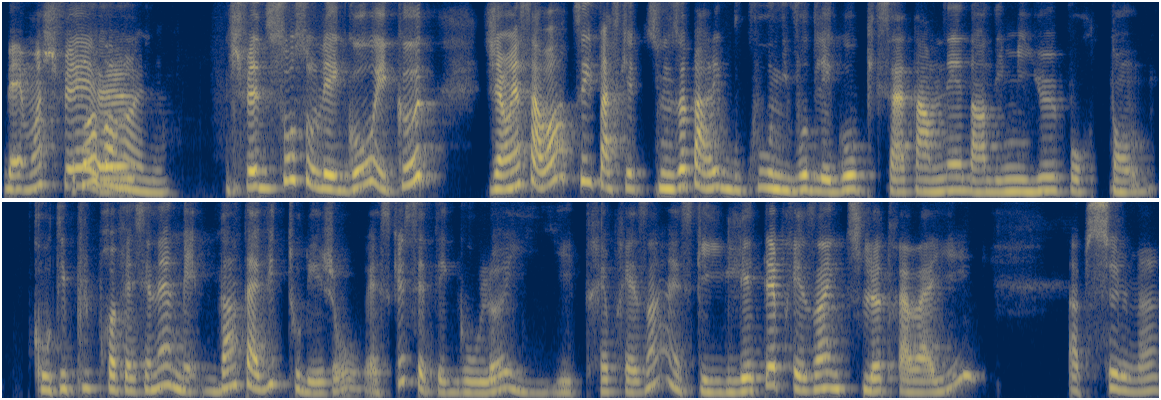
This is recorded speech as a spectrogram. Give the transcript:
Ben moi, je fais, euh, je fais du saut sur l'ego. Écoute, j'aimerais savoir, tu sais, parce que tu nous as parlé beaucoup au niveau de l'ego puis que ça t'emmenait dans des milieux pour ton côté plus professionnel, mais dans ta vie de tous les jours, est-ce que cet ego-là, il est très présent? Est-ce qu'il était présent et que tu l'as travaillé? Absolument.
